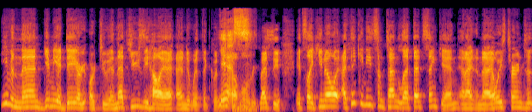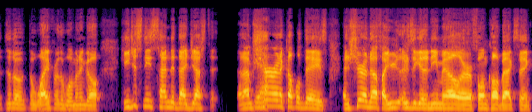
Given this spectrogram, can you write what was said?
even then give me a day or, or two and that's usually how i end it with the with yes. the couple especially it's like you know what i think you need some time to let that sink in and i and i always turn to, to the, the wife or the woman and go he just needs time to digest it and I'm yeah. sure in a couple days, and sure enough, I usually get an email or a phone call back saying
